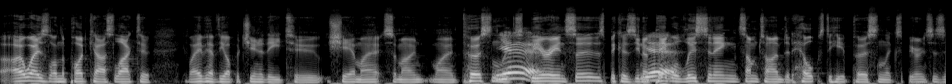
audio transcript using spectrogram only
I always on the podcast like to, if I ever have the opportunity to share my some own my own personal Yeah. experiences, because you know Yeah. people listening sometimes it helps to hear personal experiences.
